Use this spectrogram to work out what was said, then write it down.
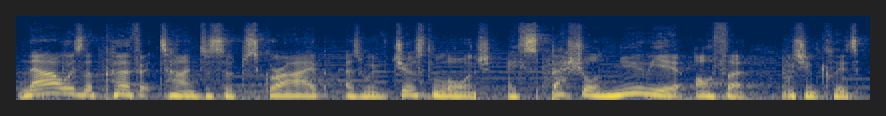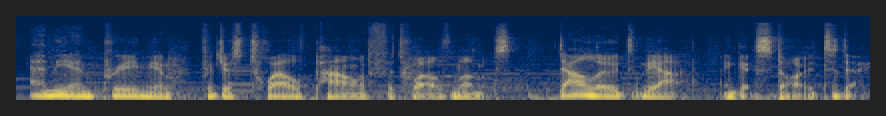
Now is the perfect time to subscribe as we've just launched a special New Year offer which includes MEN Premium for just £12 for 12 months. Download the app and get started today.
